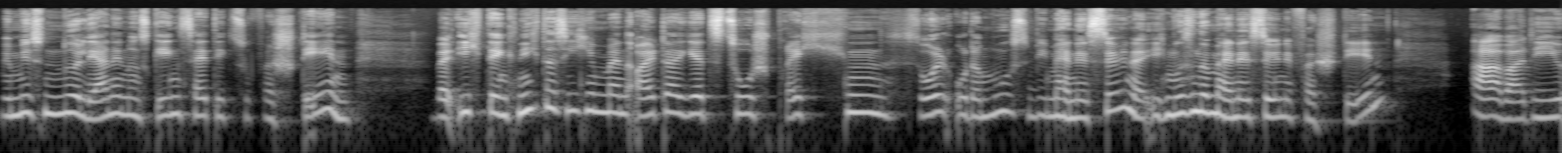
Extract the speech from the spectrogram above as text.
Wir müssen nur lernen, uns gegenseitig zu verstehen. Weil ich denke nicht, dass ich in meinem Alter jetzt so sprechen soll oder muss wie meine Söhne. Ich muss nur meine Söhne verstehen aber die,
